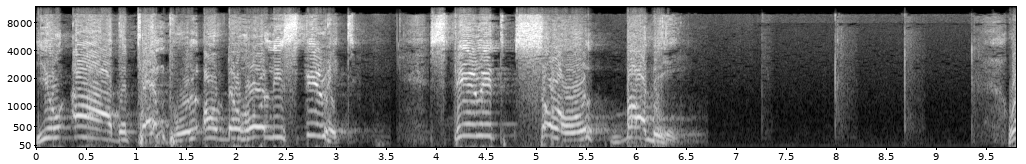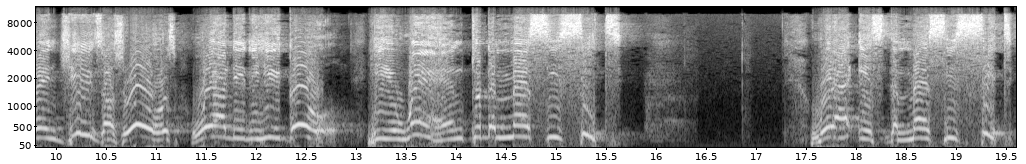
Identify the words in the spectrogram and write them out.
You are the temple of the Holy Spirit. Spirit, soul, body. When Jesus rose, where did he go? He went to the mercy seat. Where is the mercy seat?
